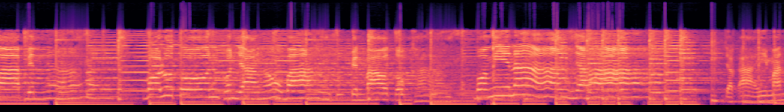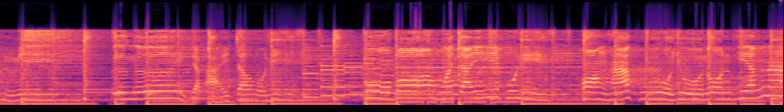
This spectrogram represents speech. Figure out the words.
ว่าเป็นหยังบ่รู้ตนคนอย่างเฮาบาง เป็นบ่าวตกข้างบ่มีน้ำยาอยากอายมันมีากอายเจ้านี่ผู้บอหัวใจผู้นี้ห้องหาคู่อยู่โนนเทียงหน้า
